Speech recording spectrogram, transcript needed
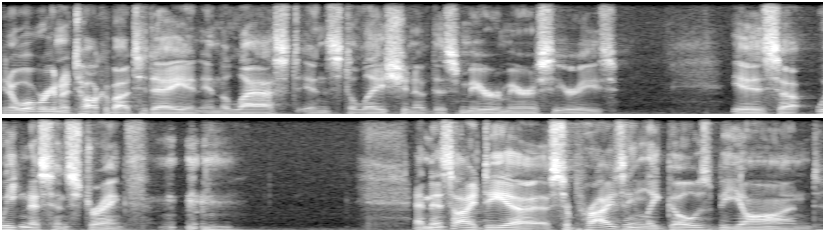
You know, what we're going to talk about today in, in the last installation of this Mirror Mirror series is uh, weakness and strength. and this idea surprisingly goes beyond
